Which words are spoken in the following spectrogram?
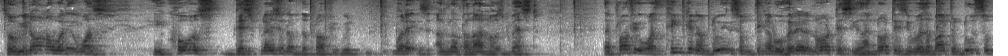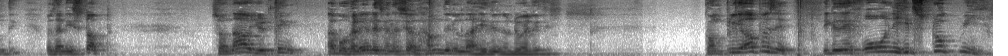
So we don't know what it was. He caused displeasure of the Prophet. What is Allah Ta'ala knows best. The Prophet was thinking of doing something. Abu Hurairah noticed. He noticed he was about to do something, but then he stopped. So now you think Abu Hurairah is going to say, Alhamdulillah, he didn't do anything. Complete opposite. Because if only he'd struck me.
